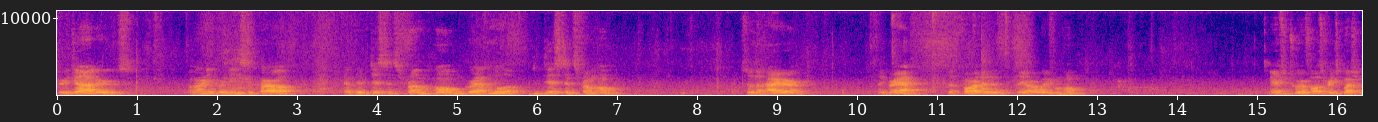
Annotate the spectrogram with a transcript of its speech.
Three joggers, Arnie, Bernice, and Carl, have their distance from home graphed below. Distance from home. So the higher the graph, the farther they are away from home. Answer true or false for each question.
